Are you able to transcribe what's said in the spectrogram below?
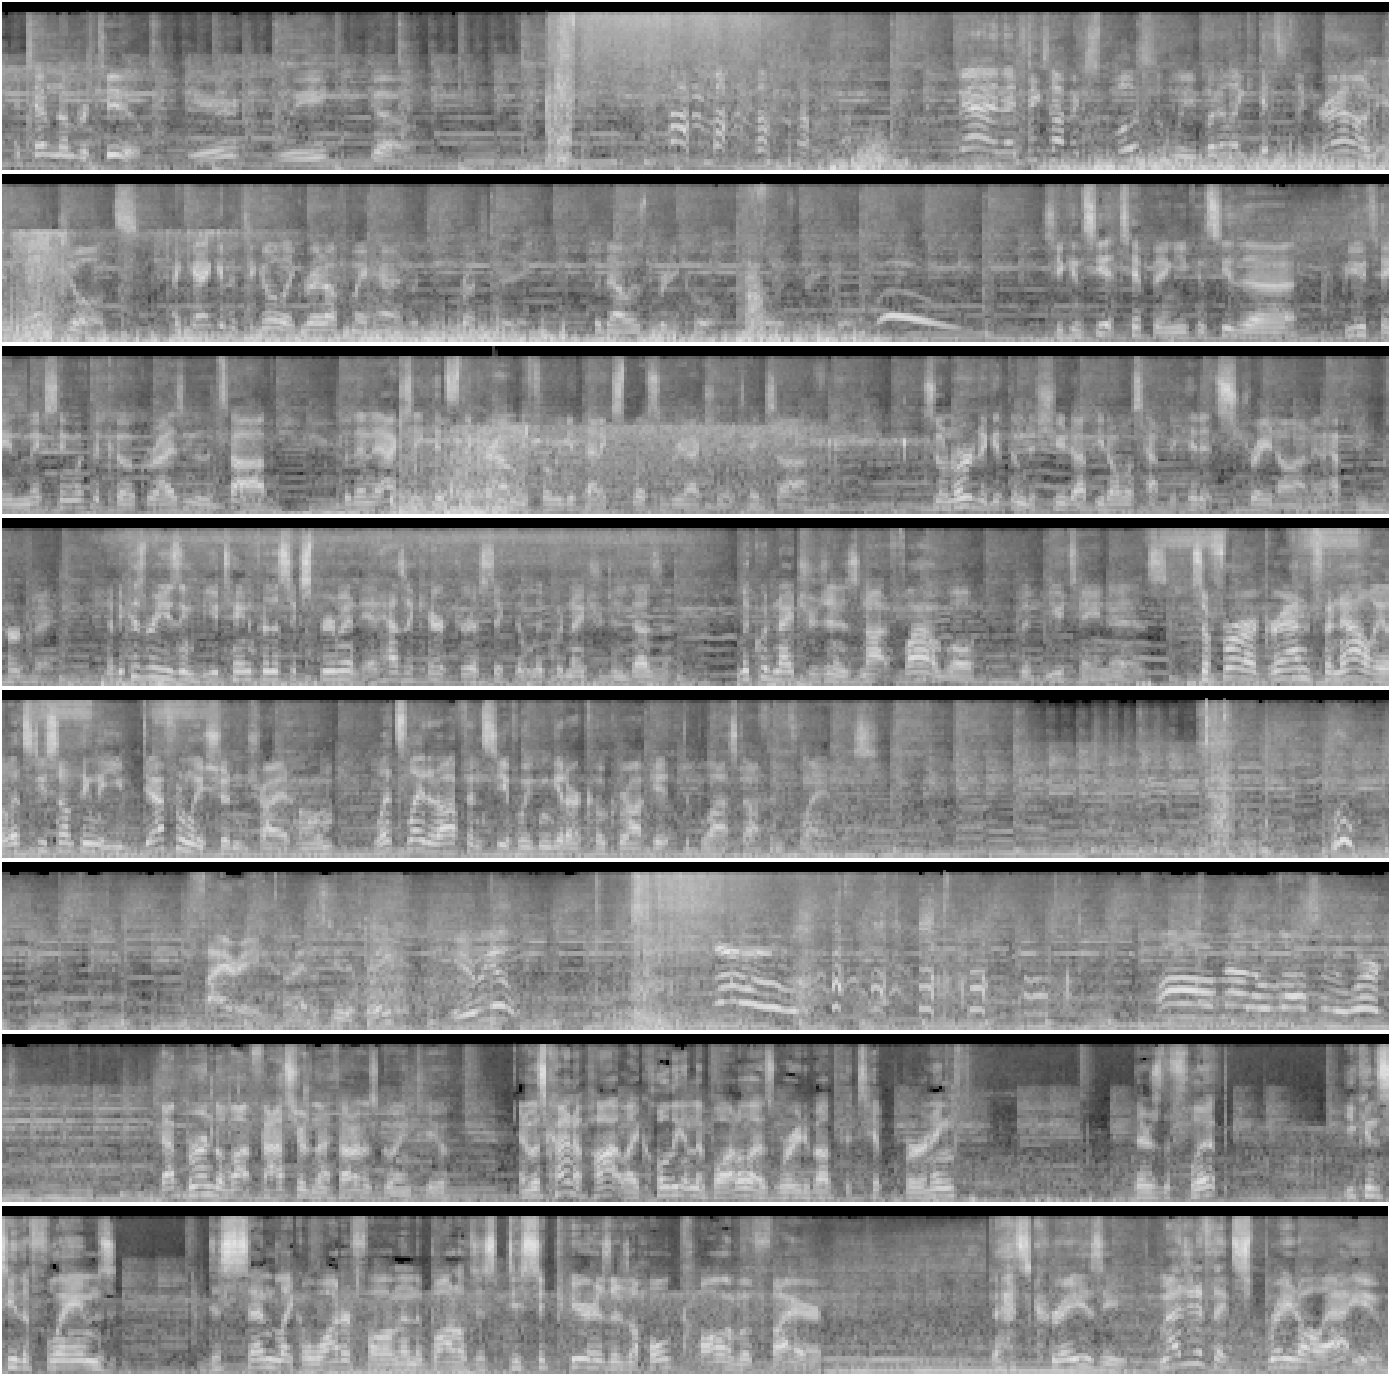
Attempt number two. Here we go. Man, that takes off explosively, but it like hits the ground and then jolts. I can't get it to go like right off my hand, which is frustrating. But that was pretty cool. That was pretty cool. Woo! So you can see it tipping. You can see the butane mixing with the coke rising to the top, but then it actually hits the ground before we get that explosive reaction that takes off. So in order to get them to shoot up, you'd almost have to hit it straight on. It would have to be perfect. Now because we're using butane for this experiment, it has a characteristic that liquid nitrogen doesn't. Liquid nitrogen is not flammable, but butane is. So for our grand finale, let's do something that you definitely shouldn't try at home. Let's light it off and see if we can get our Coke rocket to blast off in flames. Woo! Fiery. All right, let's do this, ready? Here we go. Oh! oh man, that was awesome, it worked. That burned a lot faster than I thought it was going to. And it was kind of hot, like holding it in the bottle, I was worried about the tip burning. There's the flip. You can see the flames descend like a waterfall and then the bottle just disappears. There's a whole column of fire. That's crazy. Imagine if they'd sprayed all at you.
